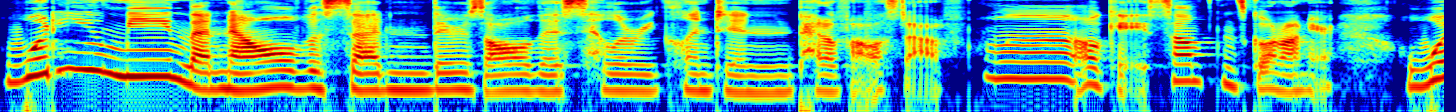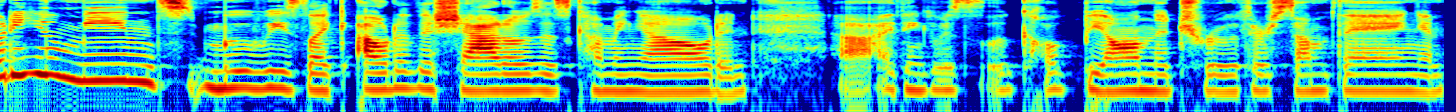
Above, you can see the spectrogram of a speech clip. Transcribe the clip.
What do you mean that now all of a sudden there's all this Hillary Clinton pedophile stuff? Uh, okay, something's going on here. What do you mean movies like Out of the Shadows is coming out and uh, I think it was called Beyond the Truth or something and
